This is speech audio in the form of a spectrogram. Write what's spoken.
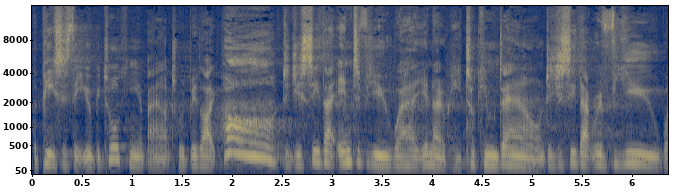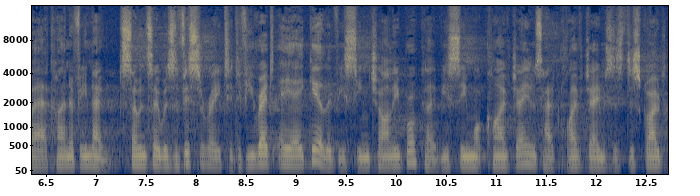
The pieces that you'd be talking about would be like, oh, did you see that interview where, you know, he took him down? Did you see that review where kind of, you know, so and so was eviscerated? Have you read A.A. Gill? Have you seen Charlie Brooker? Have you seen what Clive James had? Clive James has described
